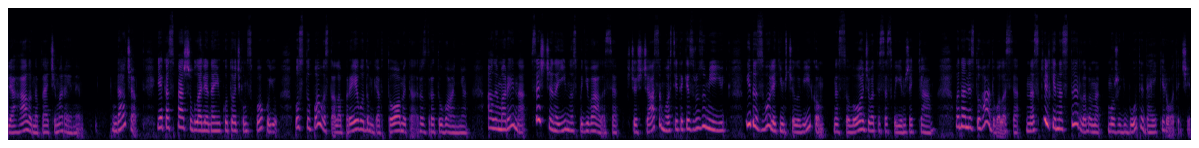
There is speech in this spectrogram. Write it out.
лягало на плечі Марини. Дача, яка спершу була для неї куточком спокою, поступово стала приводом для втоми та роздратування. Але Марина все ще наївно сподівалася, що з часом гості таки зрозуміють і дозволять їм з чоловіком насолоджуватися своїм життям. Вона не здогадувалася, наскільки настирливими можуть бути деякі родичі.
